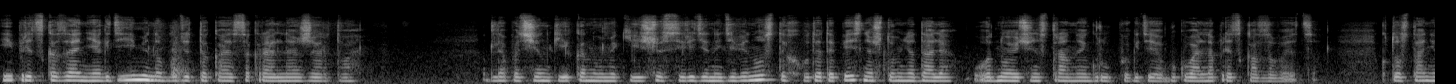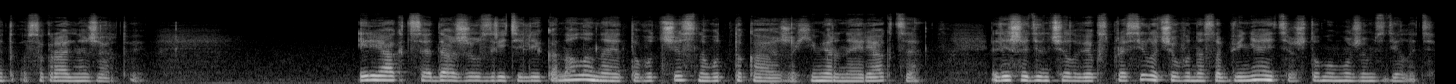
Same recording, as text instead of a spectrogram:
И предсказание, где именно будет такая сакральная жертва для починки экономики еще с середины 90-х. Вот эта песня, что мне дали у одной очень странной группы, где буквально предсказывается, кто станет сакральной жертвой. И реакция даже у зрителей канала на это, вот честно, вот такая же химерная реакция. Лишь один человек спросил, а что вы нас обвиняете, что мы можем сделать.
